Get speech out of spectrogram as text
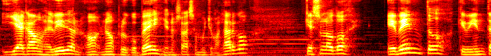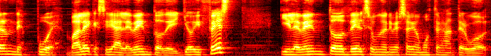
Y ya acabamos el vídeo, no, os preocupéis, ya no se hacer mucho más largo. Que son los dos eventos que entran después, ¿vale? Que sería el evento de Joy Fest y el evento del segundo aniversario de Monster Hunter World.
